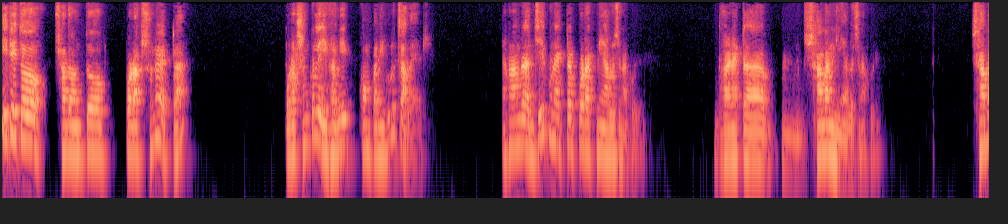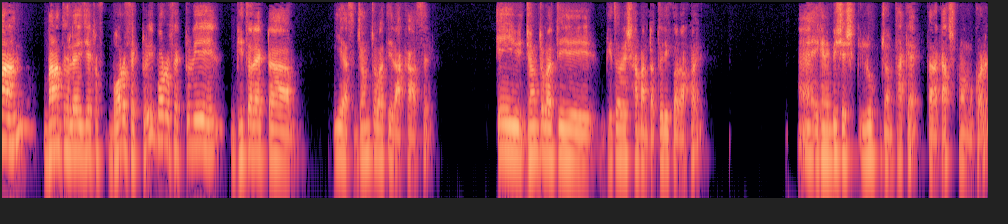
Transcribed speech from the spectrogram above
এটাই তো সাধারণত প্রোডাকশনের একটা প্রোডাকশন করলে এইভাবেই কোম্পানিগুলো চালায় আর কি। এখন আমরা যে কোনো একটা প্রোডাক্ট নিয়ে আলোচনা করি। ধরেন একটা সাবান নিয়ে আলোচনা করি। সাবান বানাতে হলে এই যে একটা বড় ফ্যাক্টরি বড় ফ্যাক্টরির ভিতরে একটা ইয়ে আছে, যন্ত্রপাতি রাখা আছে। এই যন্ত্রপাতির ভিতরে সাবানটা তৈরি করা হয়। হ্যাঁ এখানে বিশেষ লোকজন থাকে, তারা কাজকর্ম করে।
